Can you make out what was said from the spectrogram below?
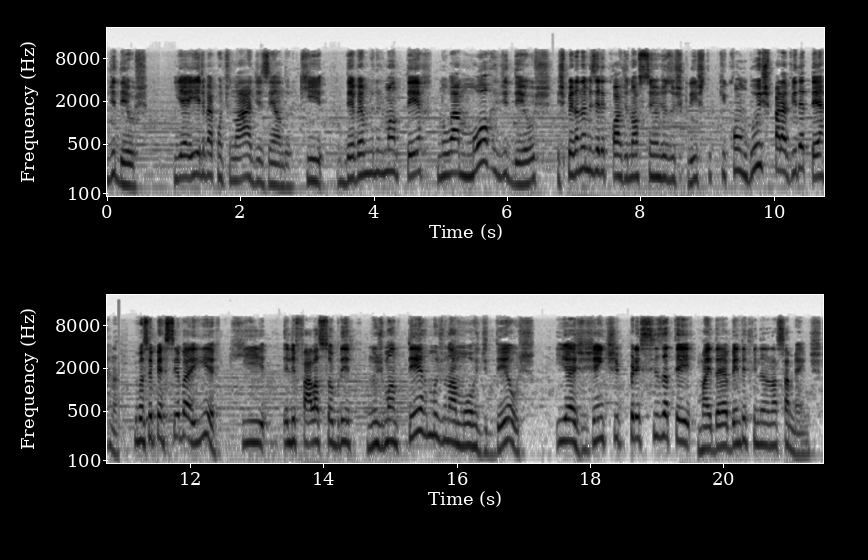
de Deus. E aí ele vai continuar dizendo que devemos nos manter no amor de Deus, esperando a misericórdia de nosso Senhor Jesus Cristo, que conduz para a vida eterna. E você perceba aí que ele fala sobre nos mantermos no amor de Deus e a gente precisa ter uma ideia bem definida na nossa mente.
